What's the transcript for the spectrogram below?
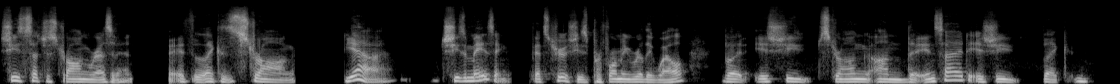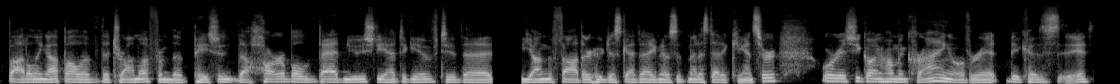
she's such a strong resident. It's like strong. Yeah, she's amazing. That's true. She's performing really well. But is she strong on the inside? Is she like bottling up all of the trauma from the patient, the horrible bad news she had to give to the young father who just got diagnosed with metastatic cancer? Or is she going home and crying over it because it,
